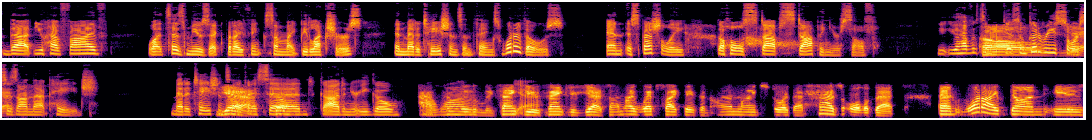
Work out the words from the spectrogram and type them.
that you have five, well, it says music, but I think some might be lectures and meditations and things. What are those? And especially the whole stop stopping yourself. You, you have some, oh, some good oh, resources yeah. on that page meditations, yeah. like I said, so, God and your ego absolutely. Thank yeah. you. Thank you. Yes. On my website, there's an online store that has all of that. And what I've done is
